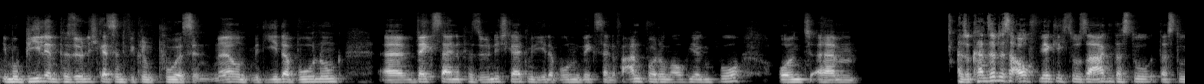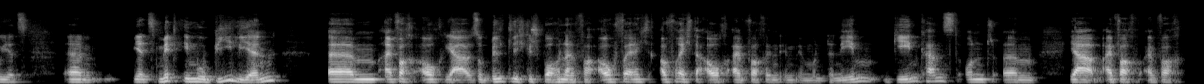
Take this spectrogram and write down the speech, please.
Immobilien Persönlichkeitsentwicklung pur sind. Ne? Und mit jeder Wohnung äh, wächst deine Persönlichkeit, mit jeder Wohnung wächst deine Verantwortung auch irgendwo. Und ähm, also kannst du das auch wirklich so sagen, dass du, dass du jetzt, ähm, jetzt mit Immobilien ähm, einfach auch, ja, so bildlich gesprochen, einfach aufrecht, aufrechter auch einfach in, im, im Unternehmen gehen kannst und ähm, ja, einfach, einfach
